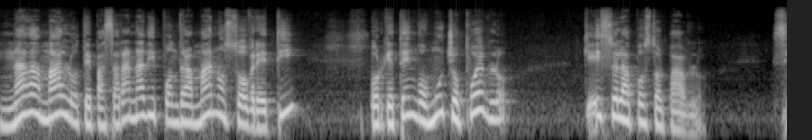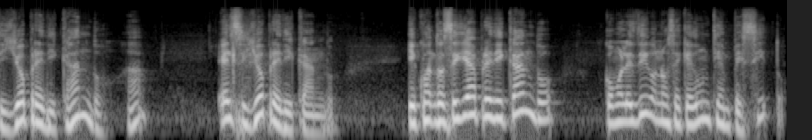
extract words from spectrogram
nada malo te pasará, nadie pondrá mano sobre ti, porque tengo mucho pueblo. ¿Qué hizo el apóstol Pablo? Siguió predicando. ¿ah? Él siguió predicando. Y cuando seguía predicando, como les digo, no se quedó un tiempecito,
